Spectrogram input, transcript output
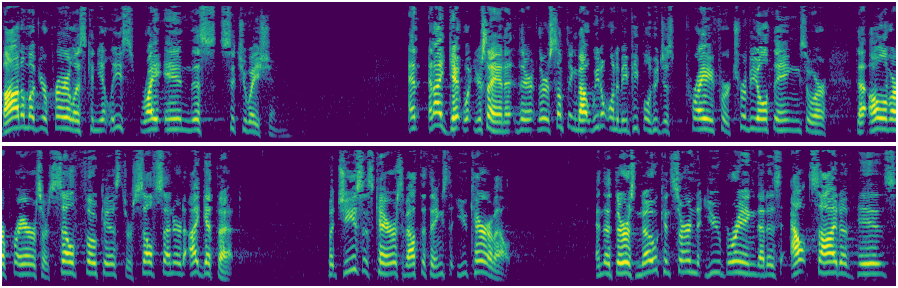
bottom of your prayer list, can you at least write in this situation? And, and I get what you're saying. Uh, there, there's something about we don't want to be people who just pray for trivial things or that all of our prayers are self focused or self centered. I get that. But Jesus cares about the things that you care about. And that there is no concern that you bring that is outside of his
